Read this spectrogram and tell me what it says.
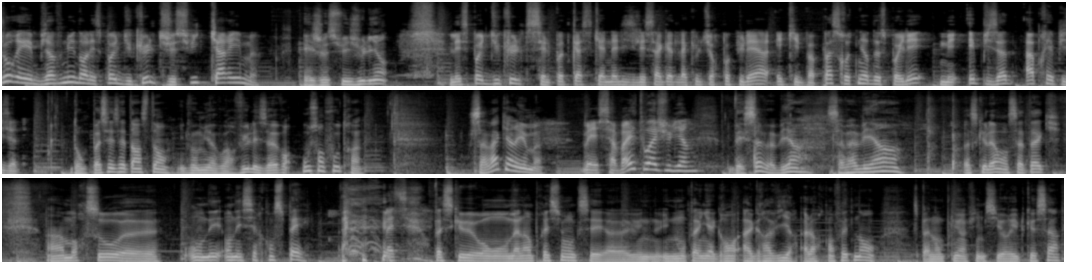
Bonjour et bienvenue dans les spoils du culte, je suis Karim. Et je suis Julien. Les spoils du culte, c'est le podcast qui analyse les sagas de la culture populaire et qui ne va pas se retenir de spoiler, mais épisode après épisode. Donc passé cet instant, il vaut mieux avoir vu les œuvres ou s'en foutre. Ça va Karim? Mais ça va et toi Julien? Mais ça va bien, ça va bien. Parce que là on s'attaque à un morceau, euh, on, est, on est circonspect. Bah, Parce qu'on a l'impression que c'est euh, une, une montagne à, grand- à gravir, alors qu'en fait non, c'est pas non plus un film si horrible que ça.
